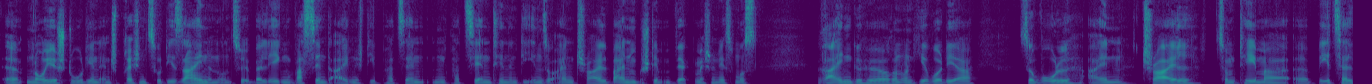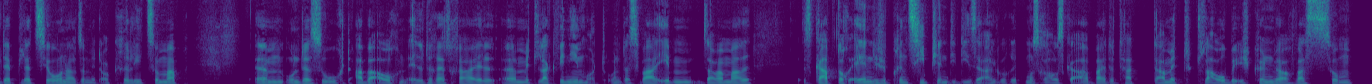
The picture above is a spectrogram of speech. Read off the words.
äh, neue Studien entsprechend zu designen und zu überlegen, was sind eigentlich die Patienten, Patientinnen, die in so einen Trial bei einem bestimmten Wirkmechanismus reingehören. Und hier wurde ja sowohl ein Trial zum Thema äh, B-Zelldepletion, also mit Ocrelizumab, ähm, untersucht, aber auch ein älterer Trial äh, mit Laquinimod. Und das war eben, sagen wir mal, es gab doch ähnliche Prinzipien, die dieser Algorithmus rausgearbeitet hat. Damit, glaube ich, können wir auch was zum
